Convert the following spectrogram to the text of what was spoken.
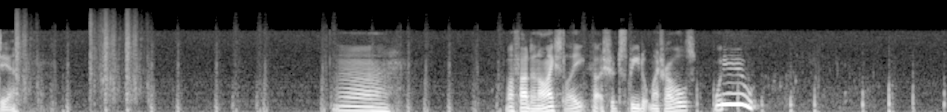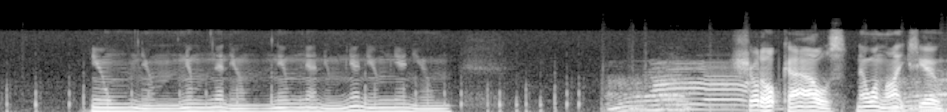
dear. Uh, well, I've had an ice lake. That should speed up my travels. Woo! Noom, noom, noom, noom, noom, noom, noom, noom. Shut up, cows. No one likes you.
